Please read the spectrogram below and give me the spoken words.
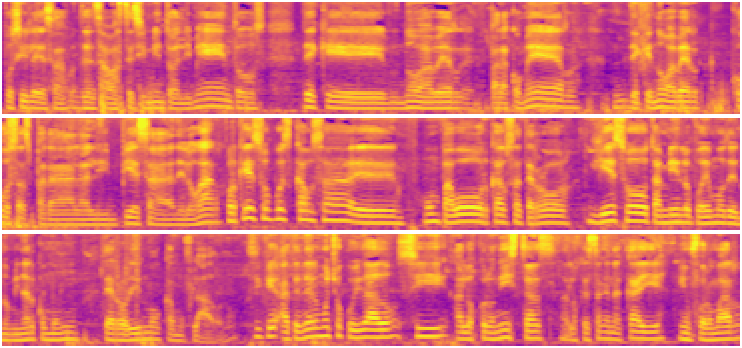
posible desabastecimiento de alimentos, de que no va a haber para comer, de que no va a haber cosas para la limpieza del hogar, porque eso pues causa eh, un pavor, causa terror y eso también lo podemos denominar como un terrorismo camuflado. Así que a tener mucho cuidado, sí, a los cronistas, a los que están en la calle, informar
